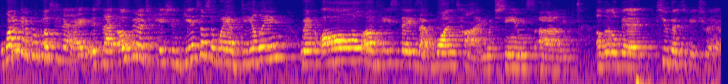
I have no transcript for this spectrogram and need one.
what I'm going to propose today is that open education gives us a way of dealing with all of these things at one time, which seems um, a little bit too good to be true.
